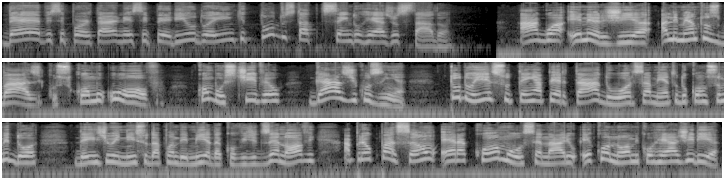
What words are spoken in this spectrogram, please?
deve se portar nesse período aí em que tudo está sendo reajustado. Água, energia, alimentos básicos como o ovo, combustível, gás de cozinha. Tudo isso tem apertado o orçamento do consumidor. Desde o início da pandemia da Covid-19, a preocupação era como o cenário econômico reagiria.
